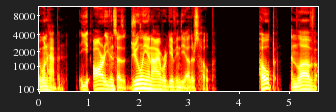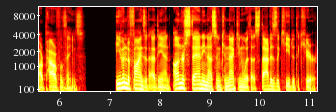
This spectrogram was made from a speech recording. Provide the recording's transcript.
it wouldn't happen. R even says it. Julie and I were giving the others hope. Hope and love are powerful things. He even defines it at the end. Understanding us and connecting with us, that is the key to the cure.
